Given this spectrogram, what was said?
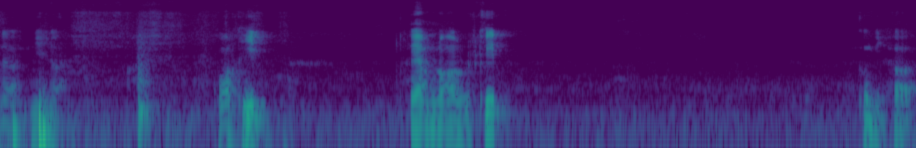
Nào nhìn nó quá khít. Hẻm nó rất khít. Không bị hở.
